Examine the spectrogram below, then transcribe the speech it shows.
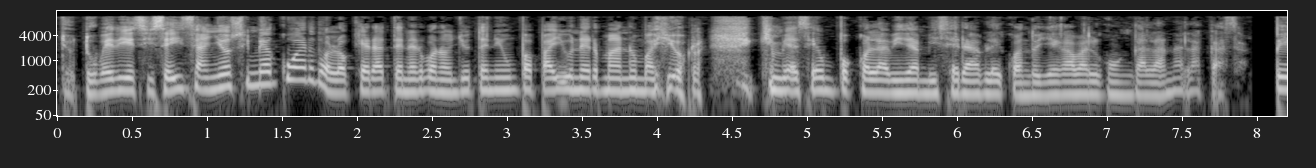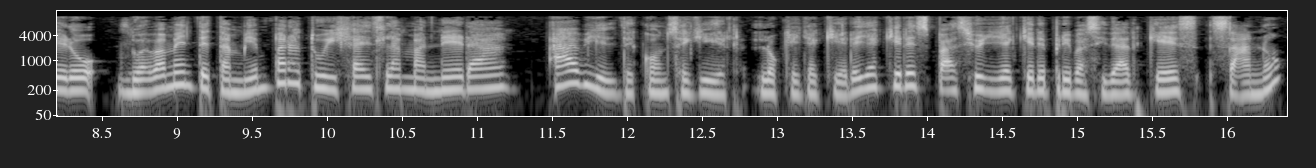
Yo tuve 16 años y me acuerdo lo que era tener, bueno, yo tenía un papá y un hermano mayor que me hacía un poco la vida miserable cuando llegaba algún galán a la casa. Pero nuevamente también para tu hija es la manera hábil de conseguir lo que ella quiere. Ella quiere espacio y ella quiere privacidad que es sano,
